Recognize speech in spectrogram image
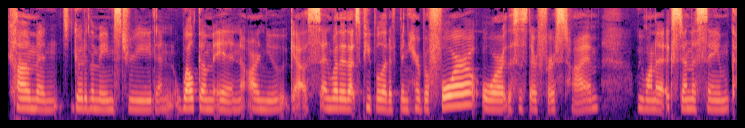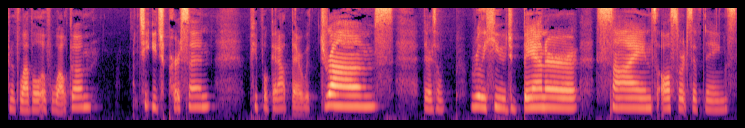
come and go to the main street and welcome in our new guests. And whether that's people that have been here before or this is their first time, we want to extend the same kind of level of welcome to each person people get out there with drums. There's a really huge banner, signs, all sorts of things.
